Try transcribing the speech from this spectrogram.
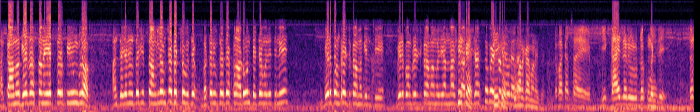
आणि कामं घेत असताना एक तर पिऊन ब्लॉक आणि त्याच्यानंतर जे चांगले आमच्या गटर होते गटर होत्या त्या काढून त्याच्यामध्ये तिने बेड कॉन्क्रीटची कामं केली ती बेड कॉन्क्रीटच्या कामामध्ये यांना ठीक आहे. जास्तीत जास्त पैसा ठीक आहे. मिळवलेला तुम्हाला आहे. काय म्हणायचं हे बघा साहेब ही काय जर विरोधक म्हणले तर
